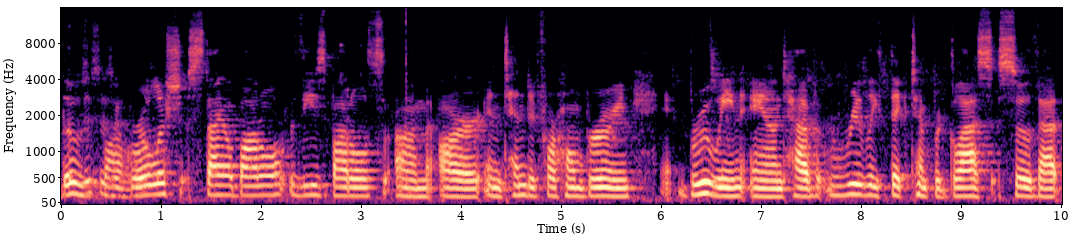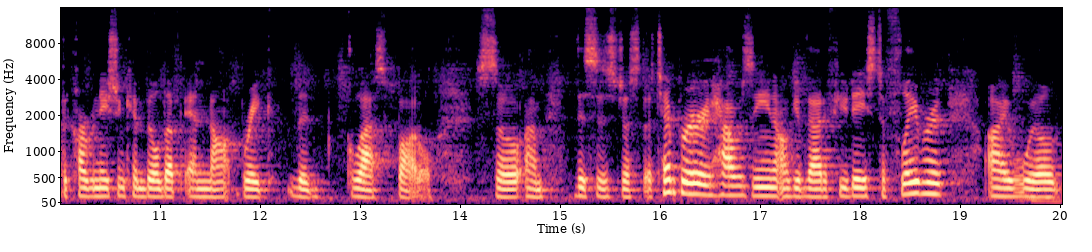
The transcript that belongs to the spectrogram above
those this bottles. is a Grolsch style bottle. These bottles um, are intended for home brewing, brewing and have really thick tempered glass so that the carbonation can build up and not break the glass bottle. So um, this is just a temporary housing. I'll give that a few days to flavor it. I will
